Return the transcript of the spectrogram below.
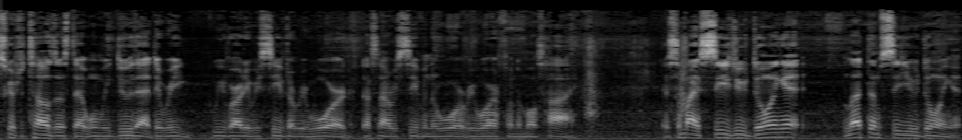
scripture tells us that when we do that, that we, we've already received a reward. That's not receiving the reward, reward from the Most High. If somebody sees you doing it, let them see you doing it.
